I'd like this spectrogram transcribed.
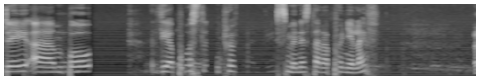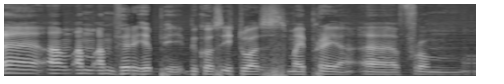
Today, um, both the apostle and prophet Andres ministered upon your life. Uh, I'm, I'm, I'm very happy because it was my prayer uh, from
